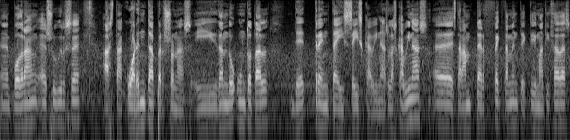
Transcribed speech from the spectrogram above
eh, podrán subirse hasta 40 personas y dando un total de 36 cabinas. Las cabinas eh, estarán perfectamente climatizadas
